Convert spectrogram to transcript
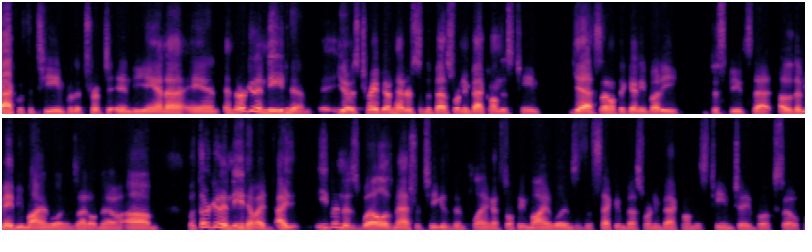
back with the team for the trip to Indiana, and and they're going to need him. You know, is TreVeyon Henderson the best running back on this team? Yes, I don't think anybody disputes that, other than maybe Miyan Williams. I don't know. Um, but they're going to need him. I, I, even as well as Master Teague's been playing, I still think Miyan Williams is the second best running back on this team. Jay Book. So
